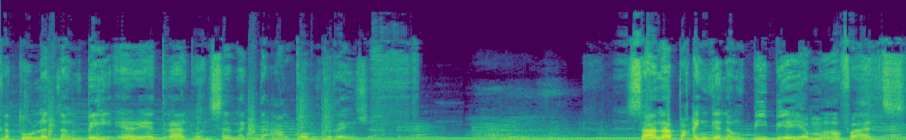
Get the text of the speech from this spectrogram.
katulad ng Bay Area Dragons sa nagdaang komperensya. Sana pakinggan ng PBA ang mga fans.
